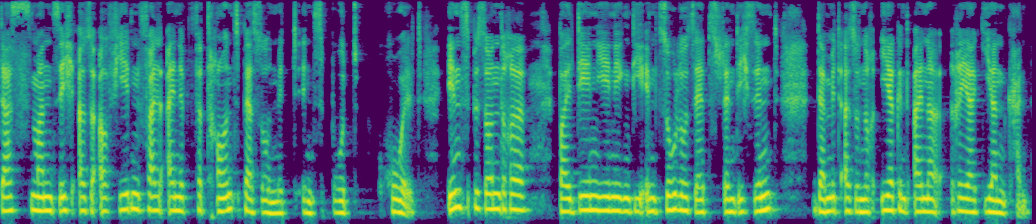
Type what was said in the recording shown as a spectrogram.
dass man sich also auf jeden Fall eine Vertrauensperson mit ins Boot holt. Insbesondere bei denjenigen, die im Solo selbstständig sind, damit also noch irgendeiner reagieren kann.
